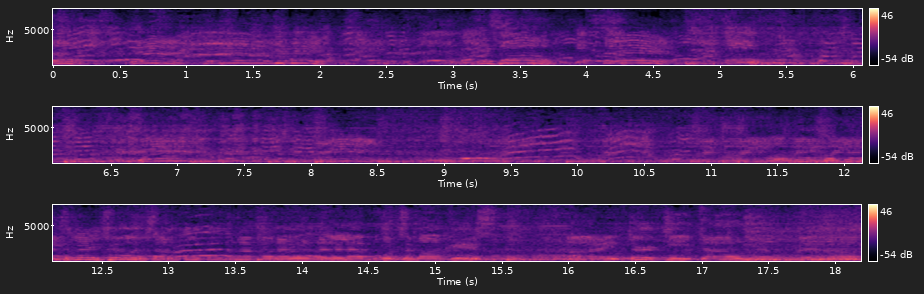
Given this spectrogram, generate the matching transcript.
oh. Yan na, yan na, Jimmy. Let's go! Dali! Congratulations! Ang total na napanalo na nila bukod sa mga kiss ay 30,000 pesos.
